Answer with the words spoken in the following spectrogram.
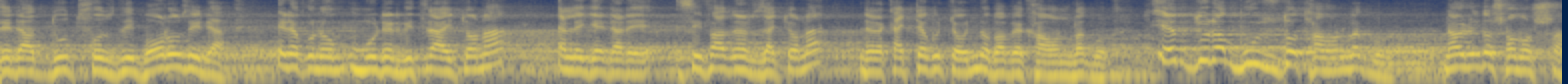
যেটা, দুধ ফজলি বড় যেটা, এটা কোনো মুডের ভিতরে আইতো না অ্যালিগেটারে সিফাদের যাইতো না এটা কাইটটা কুইটটা অন্যভাবে খাওয়ান লাগবো। এর দুটা বুঝতো খাওয়ান লাগবো। না হলে তো সমস্যা।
